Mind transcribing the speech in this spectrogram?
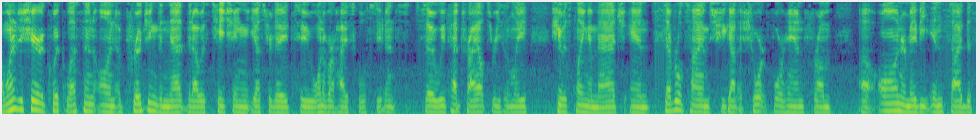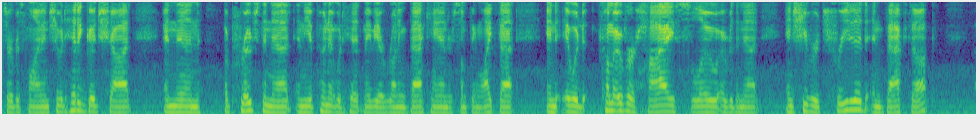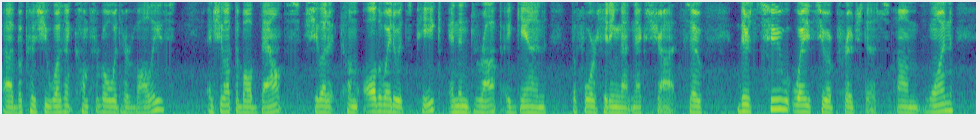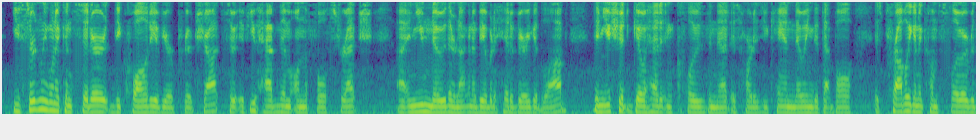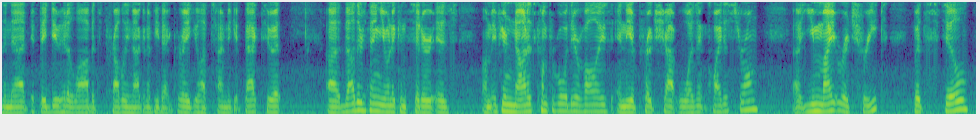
I wanted to share a quick lesson on approaching the net that I was teaching yesterday to one of our high school students. So we've had tryouts recently. She was playing a match and several times she got a short forehand from uh, on or maybe inside the service line and she would hit a good shot and then approach the net and the opponent would hit maybe a running backhand or something like that and it would come over high, slow over the net and she retreated and backed up uh, because she wasn't comfortable with her volleys and she let the ball bounce. She let it come all the way to its peak and then drop again before hitting that next shot. So there's two ways to approach this. Um, one, you certainly want to consider the quality of your approach shots. So if you have them on the full stretch uh, and you know they're not going to be able to hit a very good lob, then you should go ahead and close the net as hard as you can, knowing that that ball is probably going to come slow over the net. If they do hit a lob, it's probably not going to be that great. You'll have time to get back to it. Uh, the other thing you want to consider is um, if you're not as comfortable with your volleys and the approach shot wasn't quite as strong, uh, you might retreat, but still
